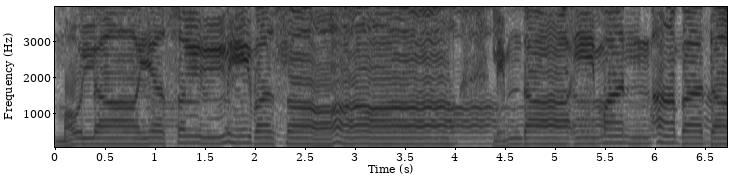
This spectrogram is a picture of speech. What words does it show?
മൗലായ സല്ലി വസാ ദായിമൻ അബദാ.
